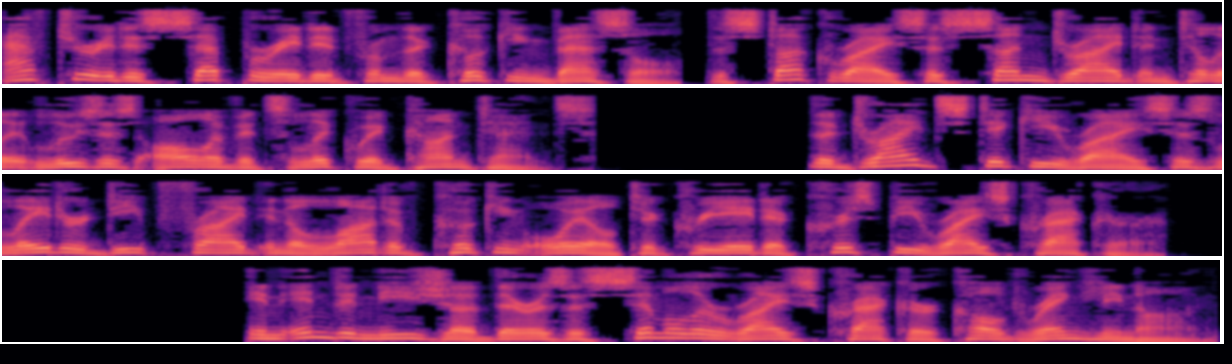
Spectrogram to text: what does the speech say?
After it is separated from the cooking vessel, the stuck rice is sun-dried until it loses all of its liquid contents. The dried sticky rice is later deep-fried in a lot of cooking oil to create a crispy rice cracker. In Indonesia there is a similar rice cracker called rengginang.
